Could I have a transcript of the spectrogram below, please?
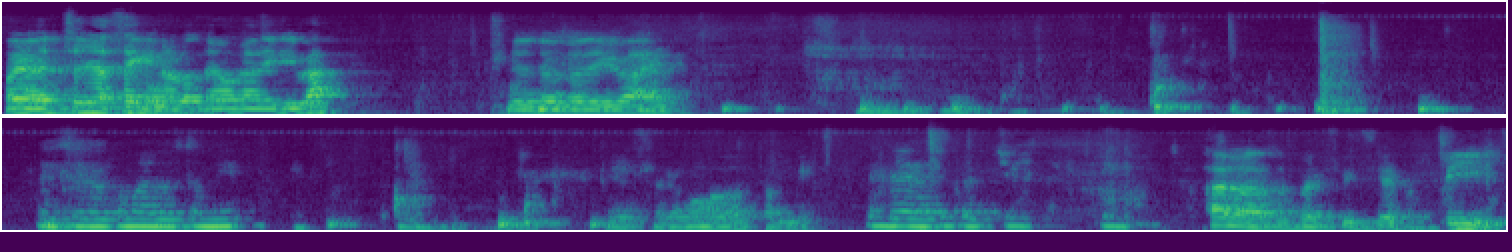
Bueno, esto ya sé que no lo tengo que derivar. No tengo que derivar esto. El 0,2 también. Y el 0,2 también. El de la superficie. Ahora la superficie es pi.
